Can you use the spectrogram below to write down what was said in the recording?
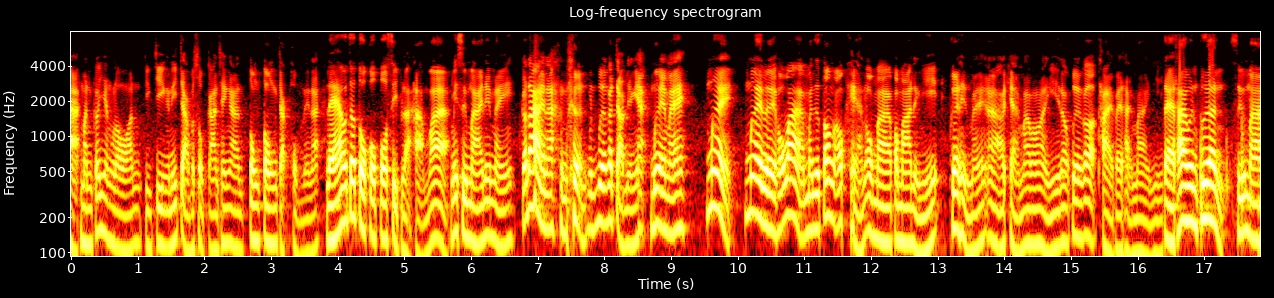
อะมันก็ยังร้อนจริง ๆ อันนี้จากประสบการณ์ใช้งานตรงๆจากผมเลยนะ แล้วเจ้าตัว GoPro 10 ล่ะ ถามว่าไม่ซื้อไม้ได้ไหม ก็ได้นะเพื่อนเพื่อนก็จับอย่างเงี้ยเมื่อยไหม เมื่อยเมื่อยเลยเพราะว่ามันจะต้องเอาแขนออกมาประมาณอย่างนี้ เพื่อนเห็นไหมอ่าเอาแขนมาประมาณอย่างนี้ แล้วเพื่อนก็ถ่ายไปถ่ายมาอย่างนี้ แต่ถ้าเพื่อนๆซื้อไม้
